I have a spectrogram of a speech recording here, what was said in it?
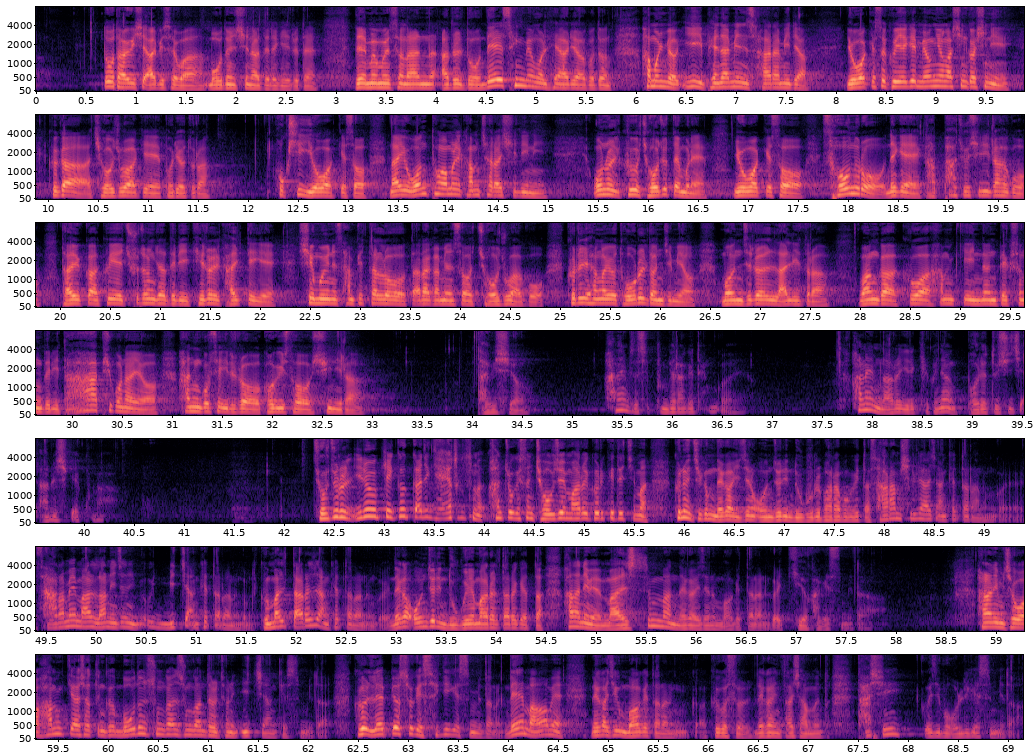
또 다윗이 아비세와 모든 신하들에게 이르되 내 몸에서 난 아들도 내 생명을 헤아려 하거든 하물며 이 베냐민 사람이랴 여호와께서 그에게 명령하신 것이니 그가 저주하게 버려두라 혹시 여호와께서 나의 원통함을 감찰하시리니 오늘 그 저주 때문에 여호와께서 선으로 내게 갚아 주시리라 하고 다윗과 그의 추종자들이 길을 갈 때에 시므이는 산피탈로 따라가면서 저주하고 그를 향하여 돌을 던지며 먼지를 날리더라. 왕과 그와 함께 있는 백성들이 다 피곤하여 한 곳에 이르러 거기서 쉬니라. 다윗이요 하나님 뜻을 분별하게 된 거예요. 하나님 나를 이렇게 그냥 버려 두시지 않으시겠구나 저주를 이렇게 끝까지 계속 한쪽에서는 저주의 말을 그렇게 듣지만 그는 지금 내가 이제는 온전히 누구를 바라보겠다. 사람 신뢰하지 않겠다라는 거예요. 사람의 말 나는 이제는 믿지 않겠다라는 겁니다. 그 말 따르지 않겠다라는 거예요. 내가 온전히 누구의 말을 따르겠다. 하나님의 말씀만 내가 이제는 뭐 하겠다라는 거예요. 기억하겠습니다. 하나님 저와 함께 하셨던 그 모든 순간순간들을 저는 잊지 않겠습니다. 그걸 내 뼈속에 새기겠습니다. 내 마음에 내가 지금 뭐 하겠다는 겁니까? 그것을 내가 다시 한번 다시 끄집어 올리겠습니다.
